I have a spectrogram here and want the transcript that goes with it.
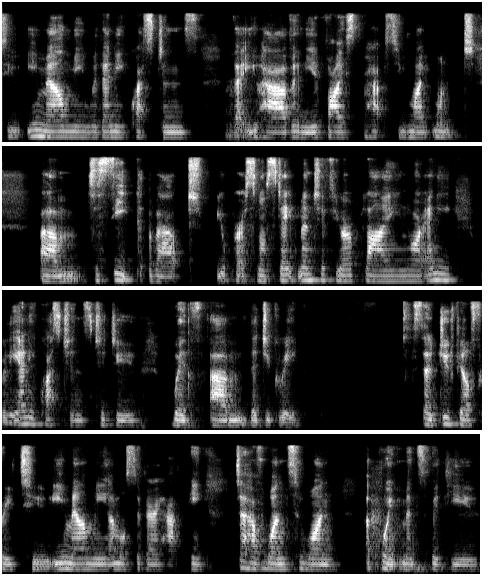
to email me with any questions that you have, any advice perhaps you might want um, to seek about your personal statement if you're applying or any really any questions to do with um, the degree. So do feel free to email me. I'm also very happy to have one-to-one -one appointments with you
